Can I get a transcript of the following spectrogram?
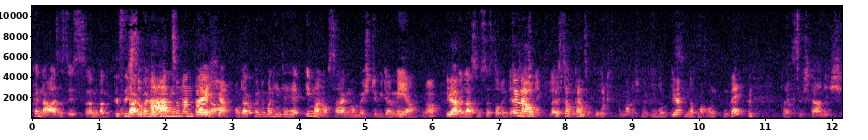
Genau, also es ist ähm, dann. Das ist nicht so hart, sondern weicher. Genau, und da könnte man hinterher immer noch sagen, man möchte wieder mehr. Ne? Ja. Aber dann lass uns das doch in der Genau, Technik vielleicht das ist doch ganz machen. gut. Dann mache ich mir hier so ein Ja. bisschen noch mal unten weg, dass ich da nicht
